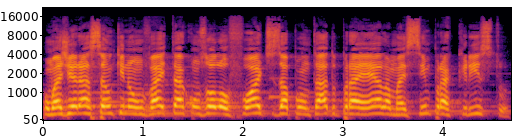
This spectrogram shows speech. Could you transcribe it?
uma geração que não vai estar com os holofotes apontados para ela, mas sim para Cristo.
